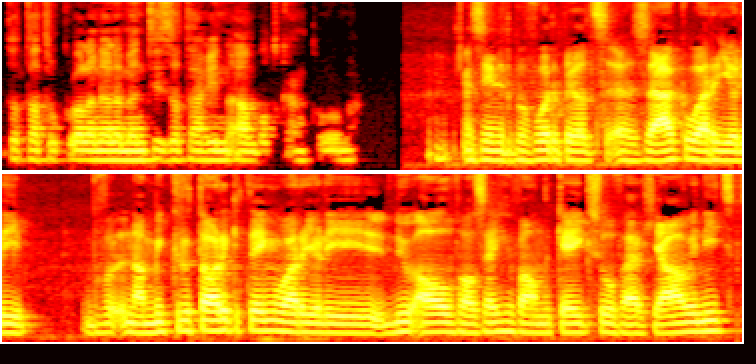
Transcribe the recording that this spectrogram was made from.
dat dat ook wel een element is dat daarin aan bod kan komen. En zijn er bijvoorbeeld uh, zaken waar jullie naar microtargeting, waar jullie nu al van zeggen van kijk, zo ver gaan we niet?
